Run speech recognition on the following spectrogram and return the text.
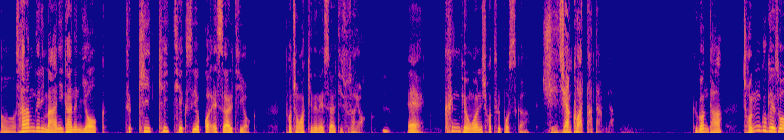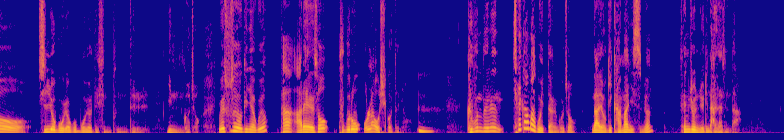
어, 사람들이 많이 가는 역, 특히 KTX역과 SRT역, 더 정확히는 SRT 수서역에 음. 큰 병원 셔틀버스가 쉬지 않고 왔다 갔다 합니다. 그건 다 전국에서 진료 보려고 모여드신 분들인 거죠. 왜 수서역이냐고요? 다 아래에서 북으로 올라오시거든요. 음, 그분들은 체감하고 있다는 거죠. 나 여기 가만히 있으면 생존율이 낮아진다.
